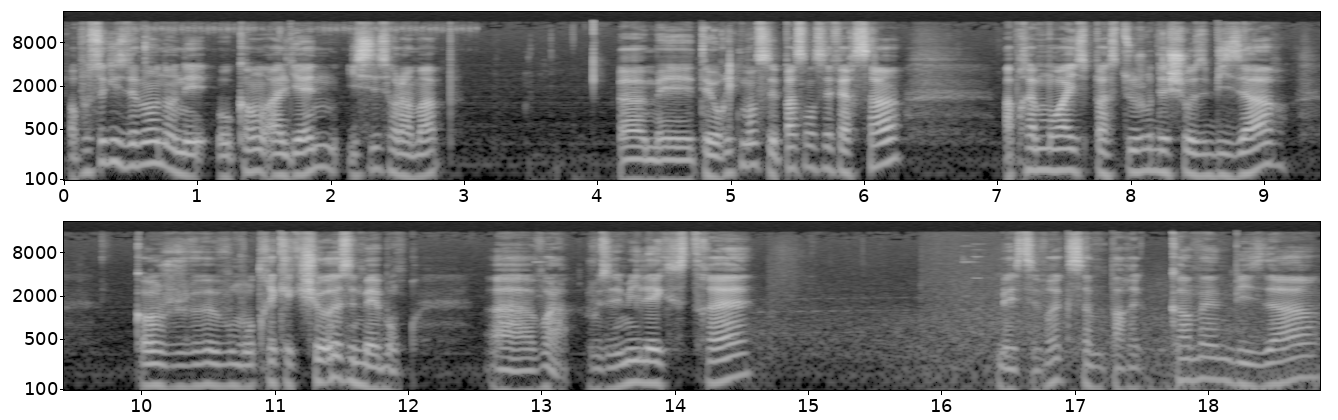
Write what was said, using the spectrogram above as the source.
Alors, pour ceux qui se demandent, on est au camp Alien ici sur la map. mais théoriquement, c'est pas censé faire ça. Après, moi, il se passe toujours des choses bizarres quand je veux vous montrer quelque chose. Mais bon, voilà, je vous ai mis l'extrait. Mais c'est vrai que ça me paraît quand même bizarre.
